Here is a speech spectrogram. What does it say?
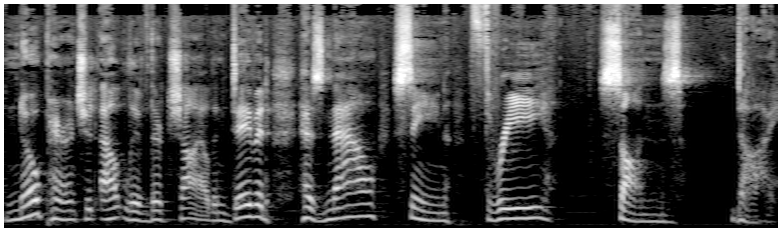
No parent should outlive their child. And David has now seen three sons die.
